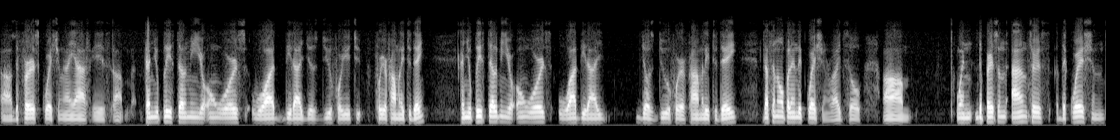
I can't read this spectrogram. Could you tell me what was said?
uh, the first question I ask is, um, "Can you please tell me in your own words what did I just do for you to, for your family today? Can you please tell me in your own words what did I just do for your family today?" That's an open-ended question, right? So um, when the person answers the question,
